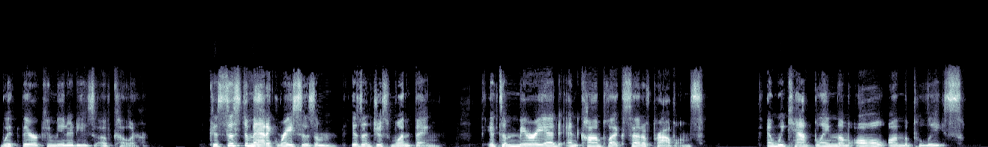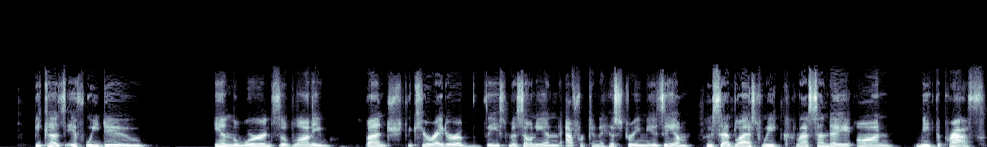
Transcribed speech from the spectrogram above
with their communities of color. Because systematic racism isn't just one thing, it's a myriad and complex set of problems. And we can't blame them all on the police. Because if we do, in the words of Lonnie Bunch, the curator of the Smithsonian African History Museum, who said last week, last Sunday on Meet the Press,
